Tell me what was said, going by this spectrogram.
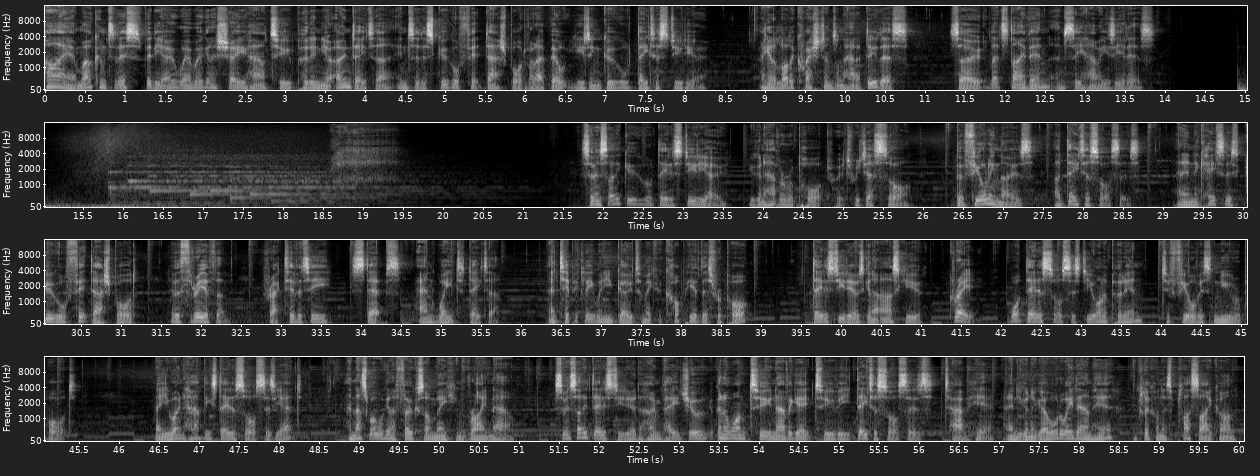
Hi and welcome to this video where we're going to show you how to put in your own data into this Google Fit dashboard that I built using Google Data Studio. I get a lot of questions on how to do this, so let's dive in and see how easy it is. So inside of Google Data Studio, you're going to have a report, which we just saw. But fueling those are data sources. And in the case of this Google Fit dashboard, there are three of them for activity, steps, and weight data. And typically when you go to make a copy of this report, Data Studio is going to ask you, great, what data sources do you want to put in to fuel this new report? Now you won't have these data sources yet, and that's what we're going to focus on making right now. So inside of Data Studio, the homepage, you're, you're going to want to navigate to the Data Sources tab here. And you're going to go all the way down here and click on this plus icon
